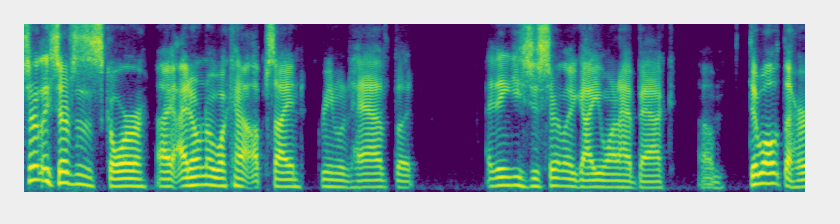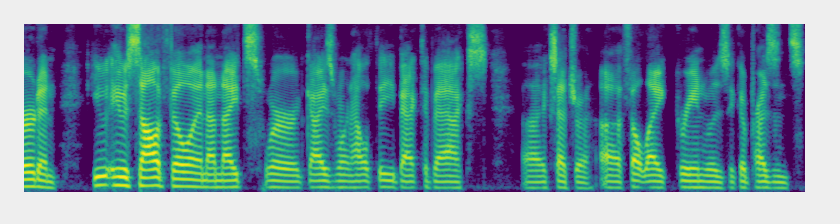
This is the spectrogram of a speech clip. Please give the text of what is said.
certainly serves as a scorer. I, I don't know what kind of upside Green would have, but I think he's just certainly a guy you want to have back. Um, did well with the herd, and he, he was solid fill in on nights where guys weren't healthy, back to backs, uh, etc. Uh, felt like Green was a good presence.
